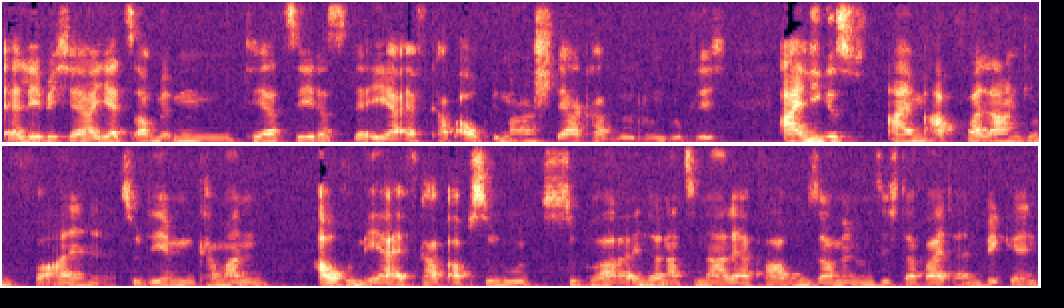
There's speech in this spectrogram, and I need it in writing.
erlebe ich ja jetzt auch mit dem THC, dass der ERF Cup auch immer stärker wird und wirklich einiges einem abverlangt und vor allem zudem kann man auch im ERF Cup absolut super internationale Erfahrungen sammeln und sich da weiterentwickeln.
